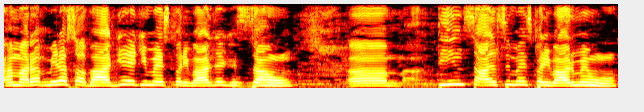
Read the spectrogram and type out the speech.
हमारा मेरा सौभाग्य है कि मैं इस परिवार का एक हिस्सा हूँ। तीन साल से मैं इस परिवार में हूँ।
